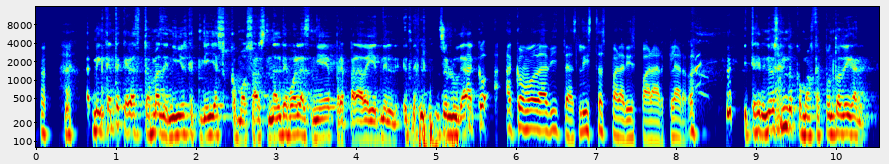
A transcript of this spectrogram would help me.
Me encanta que las tomas de niños que tenían ya como su arsenal de bolas de nieve preparado ahí en, su lugar. acomodaditas, listas para disparar, claro. Y terminó siendo como hasta el punto digan,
